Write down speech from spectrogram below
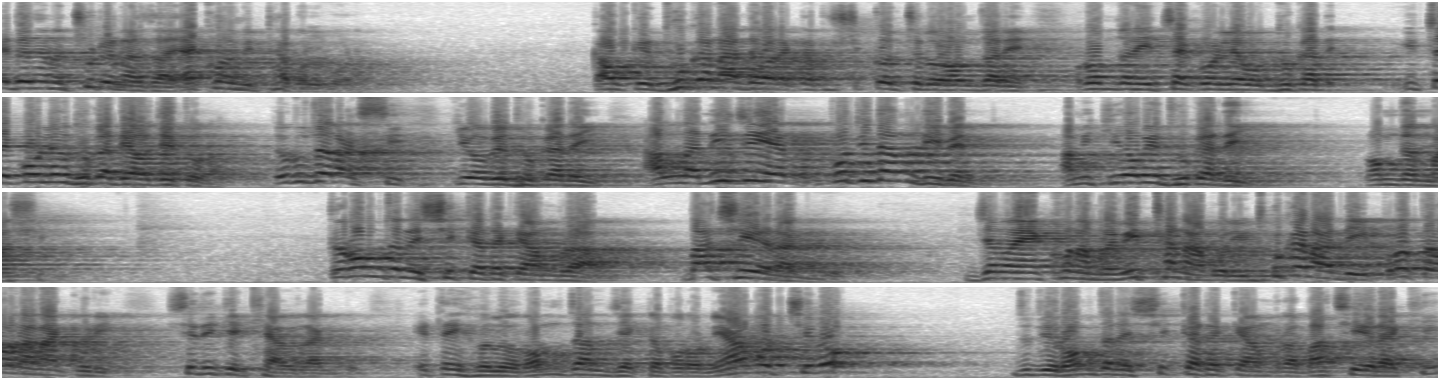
এটা যেন ছুটে না যায়, এখনও মিথ্যা বলব না। কাউকে ধোকা না দেওয়ার একটা প্রশিক্ষণ ছিল রমজানে। রমজানে ইচ্ছা করলেও ধোকা ইচ্ছা করলেও ধোকা দেওয়া যেত না। তো রোজা রাখছি, কীভাবে ধোকা দেই? আল্লাহ নিজেই প্রতিদান দিবেন, আমি কীভাবে ধোকা দেই? রমজান মাসে। তো রমজানের শিক্ষাটাকে আমরা বাঁচিয়ে রাখব। যেন এখন আমরা মিথ্যা না বলি, ধোকা না দিই, প্রতারণা না করি, সেদিকে খেয়াল রাখব। এটাই হলো রমজান যে একটা বড় নিয়ামত ছিল। যদি রমজানের শিক্ষাটাকে আমরা বাঁচিয়ে রাখি,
